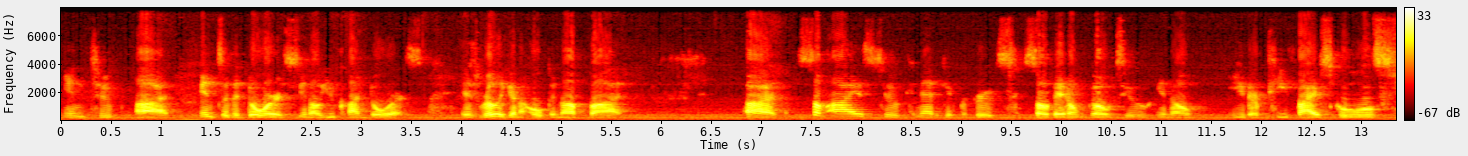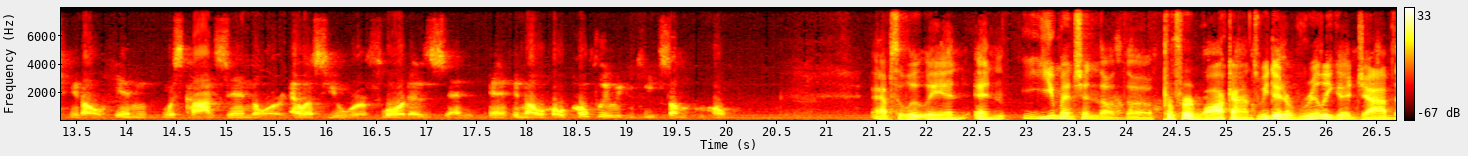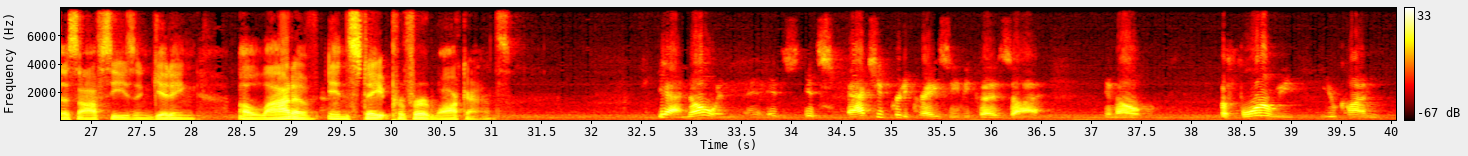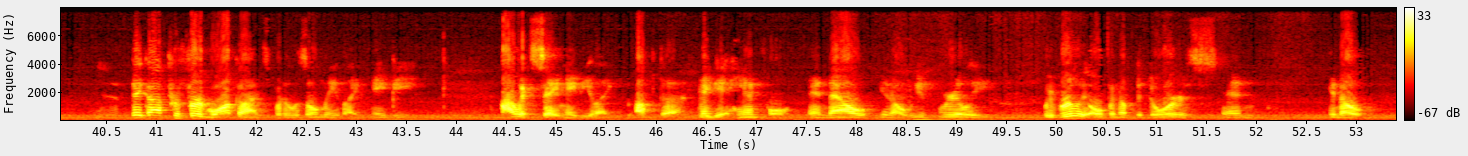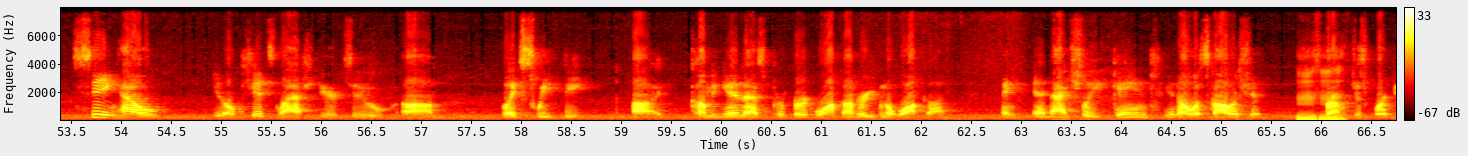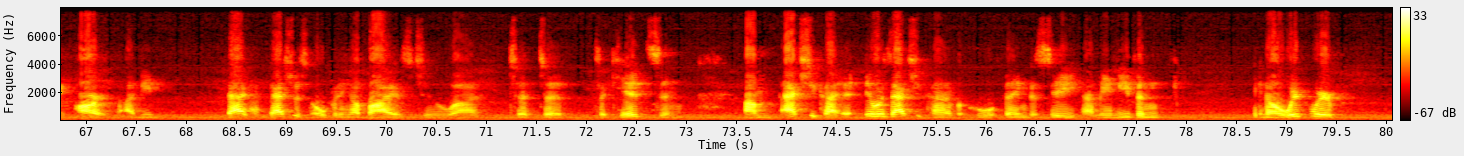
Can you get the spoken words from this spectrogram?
into uh, into the doors, you know, UConn doors, is really going to open up uh, uh, some eyes to Connecticut recruits, so they don't go to you know either P5 schools, you know, in Wisconsin or LSU or Florida's, and, and you know, ho- hopefully we can keep some from home. Absolutely, and and you mentioned the the preferred walk-ons. We did a really good job this offseason getting a lot of in-state preferred walk-ons. Yeah, no, and it's it's actually pretty crazy because uh, you know before we UConn they got preferred walk-ons, but it was only like maybe I would say maybe like up to maybe a handful, and now you know we've really we've really opened up the doors, and you know seeing how you know kids last year too, um, like Sweet Feet, uh, coming in as preferred walk-on or even a walk-on and, and actually gained, you know, a scholarship mm-hmm. from just working hard. I mean, that that's just opening up eyes to uh, to, to to kids, and um, actually, kind of, it was actually kind of a cool thing to see. I mean, even you know, we're we're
